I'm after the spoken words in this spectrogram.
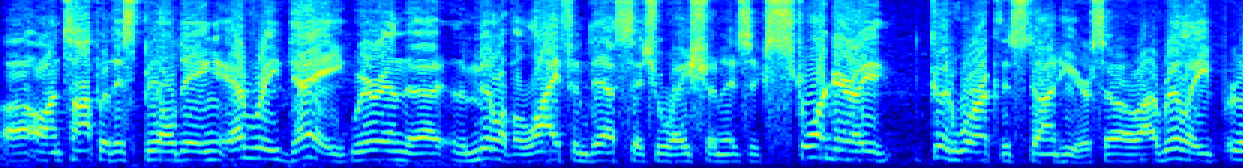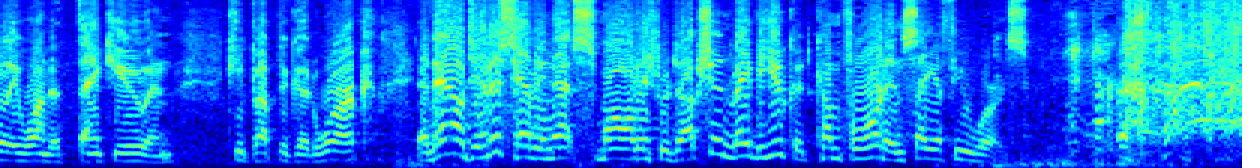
uh, on top of this building. Every day we're in the, the middle of a life and death situation. It's extraordinary good work that's done here. So I really, really want to thank you and keep up the good work. And now, Dennis, having that small introduction, maybe you could come forward and say a few words.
